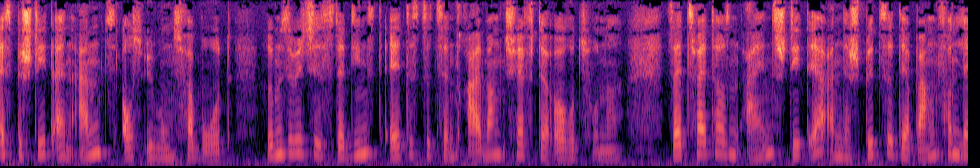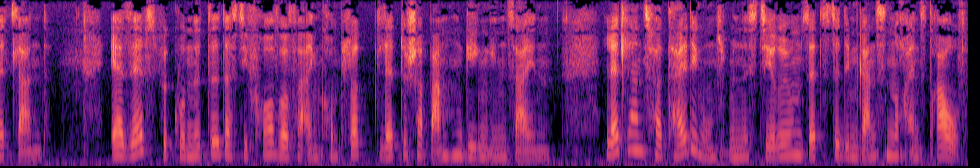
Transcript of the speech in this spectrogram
Es besteht ein Amtsausübungsverbot. Rimsevic ist der dienstälteste Zentralbankchef der Eurozone. Seit 2001 steht er an der Spitze der Bank von Lettland. Er selbst bekundete, dass die Vorwürfe ein Komplott lettischer Banken gegen ihn seien. Lettlands Verteidigungsministerium setzte dem Ganzen noch eins drauf.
